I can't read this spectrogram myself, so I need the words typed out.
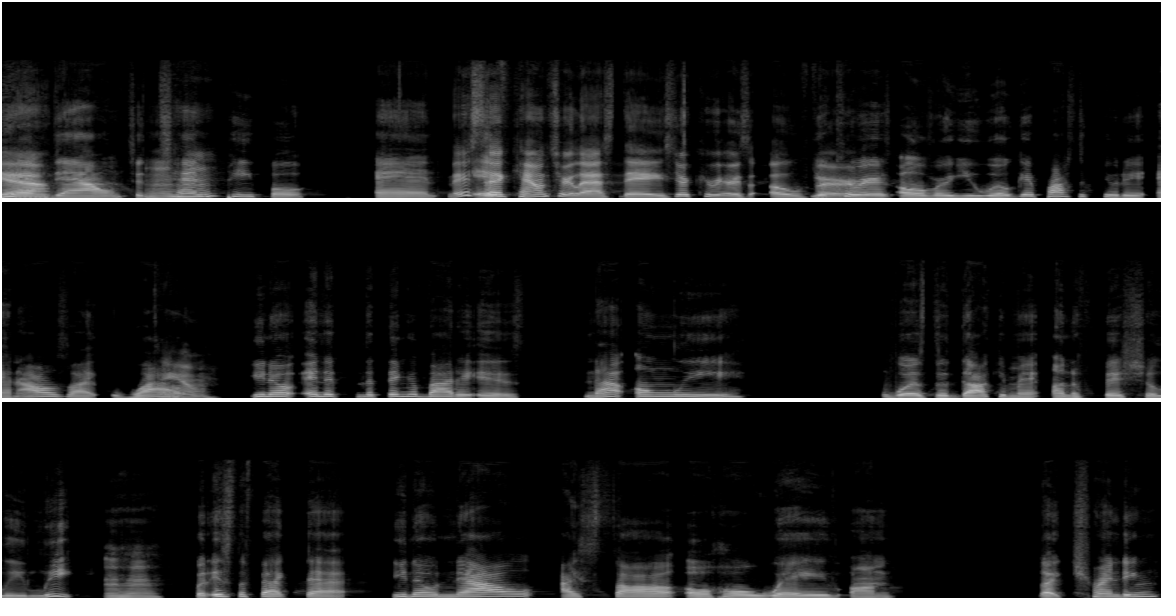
pinned down to 10 Mhm. people, and They if said, "Count your last days. Your career is over. your career is over, you will get prosecuted, and I was like, "Wow." Damn. You know, and it the thing about it is not only was the document unofficially leaked, Mhm. but it's the fact that, you know, now I saw a whole wave on, like, trending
